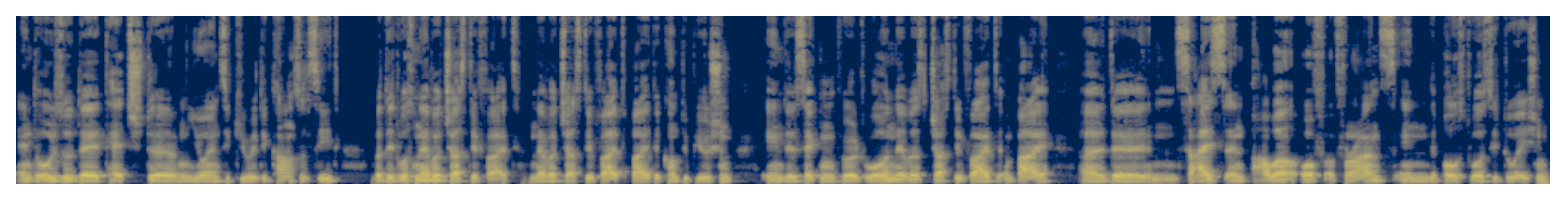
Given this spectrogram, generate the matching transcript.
and also the attached um, UN Security Council seat. But it was never justified, never justified by the contribution in the Second World War, never justified by uh, the size and power of France in the post war situation.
